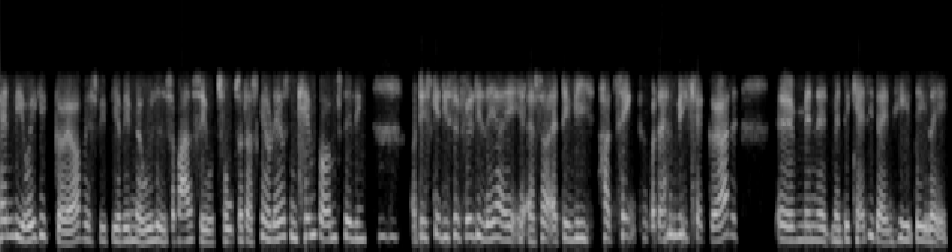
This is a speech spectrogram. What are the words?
kan vi jo ikke gøre, hvis vi bliver ved med at udlede så meget CO2. Så der skal jo laves en kæmpe omstilling. Mm-hmm. Og det skal de selvfølgelig lære af. Altså, at det vi har tænkt, hvordan vi kan gøre det. Øh, men, øh, men det kan de da en hel del af,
